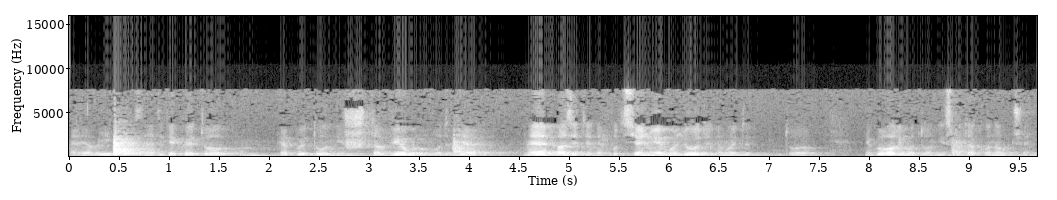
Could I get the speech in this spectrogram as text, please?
religije. Znate kako je to, kako je to ništavilo od vjera. Ne, pazite, ne podcjenjujemo ljude, nemojte to, ne govorimo to, nismo tako naučeni.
